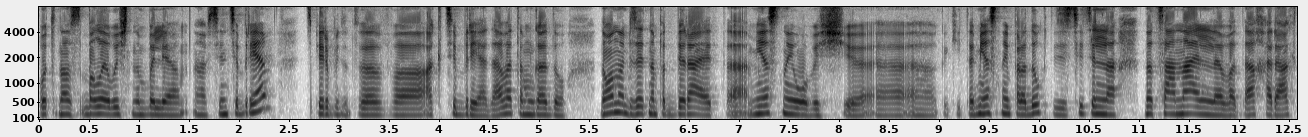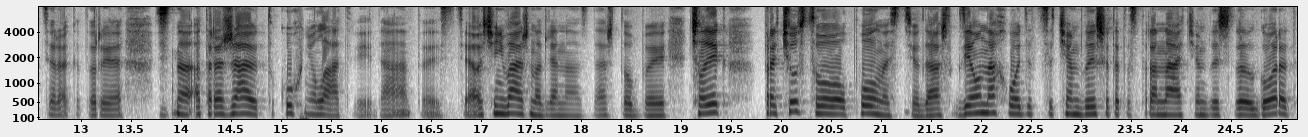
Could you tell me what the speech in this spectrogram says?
вот у нас балы обычно были э, в сентябре, теперь будет в октябре да, в этом году. Но он обязательно подбирает э, местные овощи, какие-то местные продукты действительно национального да, характера, которые действительно отражают кухню Латвии. Да? То есть очень важно для нас, да, чтобы человек прочувствовал полностью, да, где он находится, чем дышит эта страна, чем дышит этот город,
